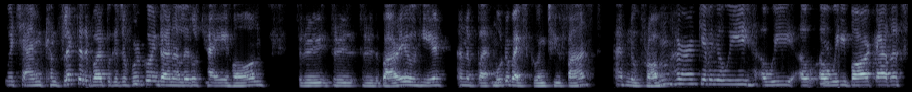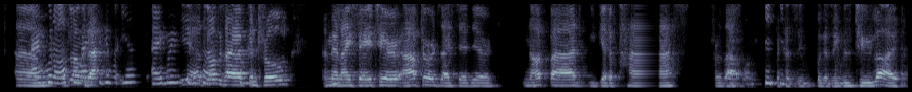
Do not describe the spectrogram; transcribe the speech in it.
Which I'm conflicted about because if we're going down a little callejón through through through the barrio here and a motorbike's going too fast, I have no problem her giving a wee a wee a, a wee bark at it. Um, I would also like I, to give it. Yeah, I agree. Yeah, as long as I have control. And then I say to her afterwards, I said to her, "Not bad. You get a pass for that one because he, because he was too loud."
